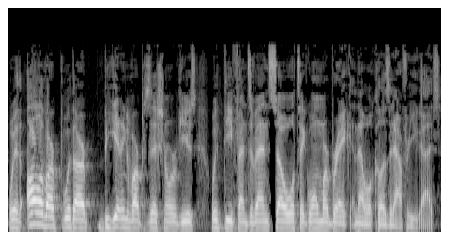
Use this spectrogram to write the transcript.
with all of our with our beginning of our positional reviews with defensive ends. So we'll take one more break and then we'll close it out for you guys.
